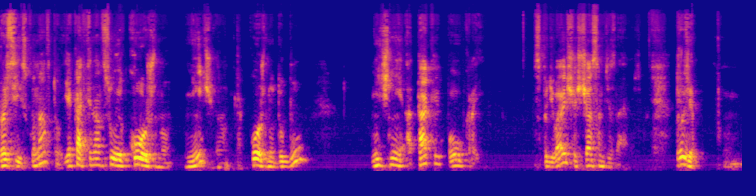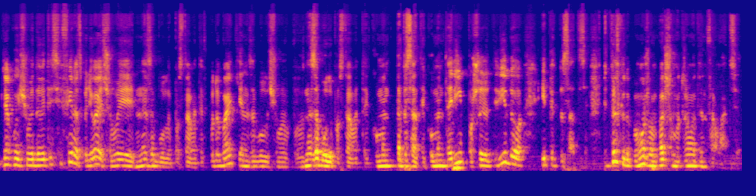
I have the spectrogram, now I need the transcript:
російську нафту, яка фінансує кожну ніч, ну, кожну добу нічні атаки по Україні? Сподіваюся, що з часом дізнаємось. Друзі, дякую, що ви дивитесь ефір. Сподіваюся, що ви не забули поставити вподобайки, не забули, що ви не забули поставити комент, написати коментарі, поширити відео і підписатися. Підписка допоможе вам першим отримати інформацію.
